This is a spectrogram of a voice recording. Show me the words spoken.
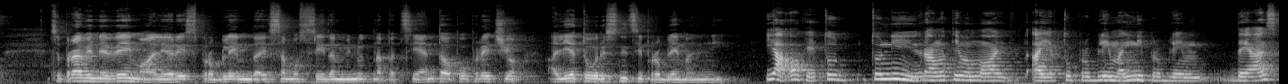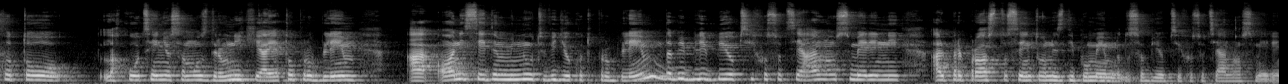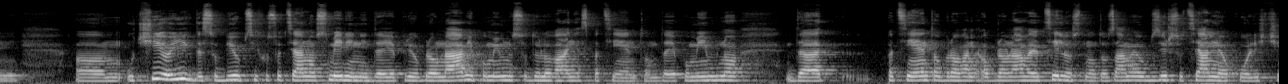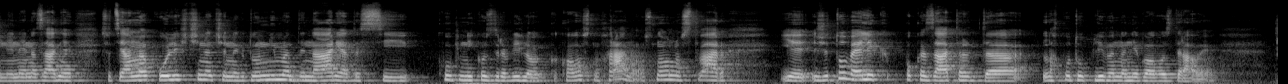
Se pravi, ne vemo, ali je res problem, da je samo sedem minut na pacijenta v povprečju, ali je to v resnici problem ali ni. Ja, ok, to, to ni ravno tema moj, ali je to problem ali ni problem. Dejansko to lahko ocenijo samo zdravniki, ali je to problem, A oni sedem minut vidijo kot problem, da bi bili biopsihosocialno usmerjeni, ali preprosto se jim to ne zdi pomembno, da so biopsihosocialno usmerjeni. Um, učijo jih, da so biopsihosocialno usmerjeni, da je pri obravnavi pomembno sodelovanje s pacijentom, da je pomembno, da pacijenta obravnavajo celostno, da vzamejo obzir socialne okoliščine. Ne na zadnje, socialna okoliščina, če nekdo nima denarja, da si kupi neko zdravilo, kakovostno hrano, osnovno stvar je že to velik pokazatelj, da lahko to vpliva na njegovo zdravje.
